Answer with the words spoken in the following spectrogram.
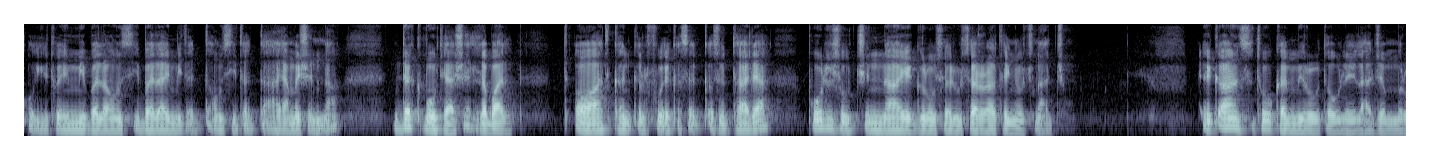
ቆይቶ የሚበላውን ሲበላ የሚጠጣውን ሲጠጣ ያመሽና ደክሞት ያሸልባል። ጠዋት ከእንቅልፉ የቀሰቀሱት ታዲያ ፖሊሶችና የግሮሰሪው ሰራተኞች ናቸው። እቃ አንስቶ ከሚሮጠው ሌላ ጀምሮ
